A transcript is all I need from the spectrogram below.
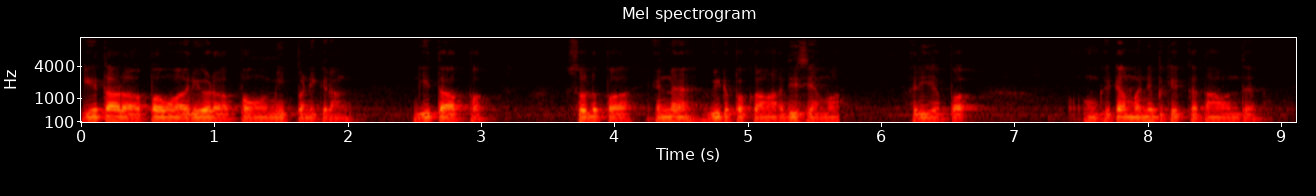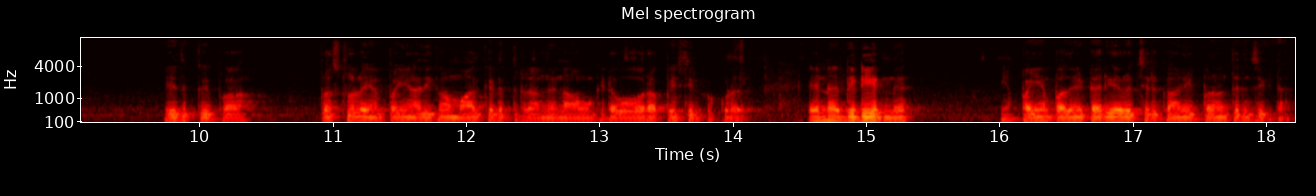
கீதாவோட அப்பாவும் ஹரியோட அப்பாவும் மீட் பண்ணிக்கிறாங்க. கீதா அப்பா சொல்லுப்பா என்ன வீட்டு பக்கம் அதிசயமா? ஹரி அப்பா உங்ககிட்ட மன்னிப்பு கேட்க தான் வந்தேன். எதுக்குப்பா? ப்ளஸ் டூவில் என் பையன் அதிகமாக மார்க் எடுத்துட்டாங்க நான் உங்ககிட்ட ஓவராக பேசியிருக்கக்கூடாது என்ன திடீர்னு? என் பையன் பதினெட்டு அரியர் வச்சுருக்கான்னு இப்போ தான் தெரிஞ்சுக்கிட்டேன்.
